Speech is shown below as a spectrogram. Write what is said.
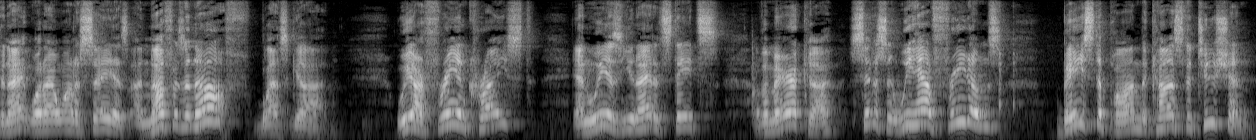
Tonight, what I want to say is enough is enough, bless God. We are free in Christ, and we, as United States of America citizen, we have freedoms based upon the Constitution.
